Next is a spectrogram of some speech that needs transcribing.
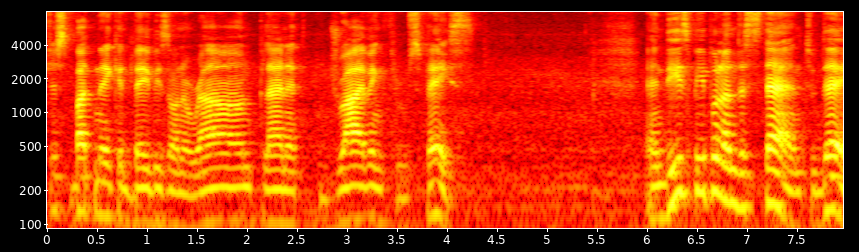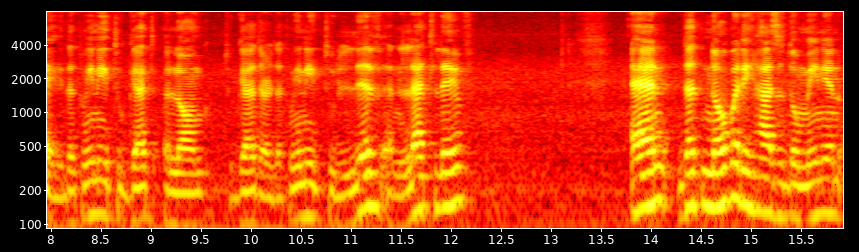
just butt naked babies on a round planet driving through space. And these people understand today that we need to get along together, that we need to live and let live, and that nobody has a dominion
